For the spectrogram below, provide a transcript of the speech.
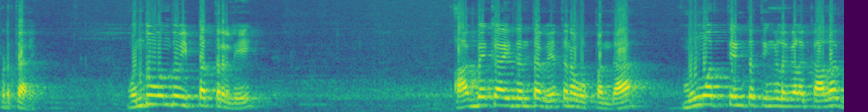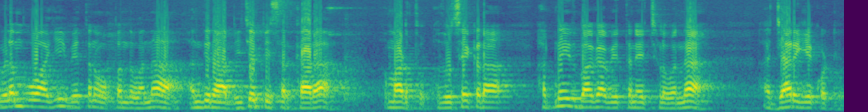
ಕೊಡ್ತಾರೆ. ಒಂದು ಒಂದು ಇಪ್ಪತ್ತರಲ್ಲಿ ಆಗಬೇಕಾಗಿದ್ದಂಥ ವೇತನ ಒಪ್ಪಂದ ಮೂವತ್ತೆಂಟು ತಿಂಗಳುಗಳ ಕಾಲ ವಿಳಂಬವಾಗಿ ವೇತನ ಒಪ್ಪಂದವನ್ನು ಅಂದಿನ ಬಿ ಜೆ ಪಿ ಸರ್ಕಾರ ಮಾಡಿತು. ಅದು ಶೇಕಡ ಹದಿನೈದು ಭಾಗ ವೇತನ ಹೆಚ್ಚಳವನ್ನು ಜಾರಿಗೆ ಕೊಟ್ಟರು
